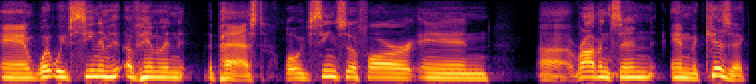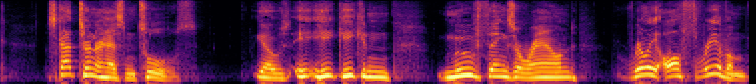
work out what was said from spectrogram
and what we've seen of him in the past, what we've seen so far in uh, Robinson and McKissic, Scott Turner has some tools. You know, he, he he can move things around. Really, all three of them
